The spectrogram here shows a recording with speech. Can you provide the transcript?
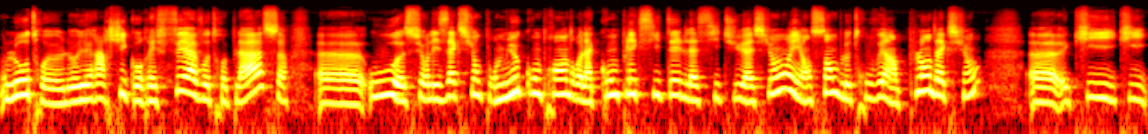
l'autre, le hiérarchique, aurait fait à votre place, ou sur les actions pour mieux comprendre la complexité de la situation et ensemble trouver un plan d'action euh, qui, qui,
